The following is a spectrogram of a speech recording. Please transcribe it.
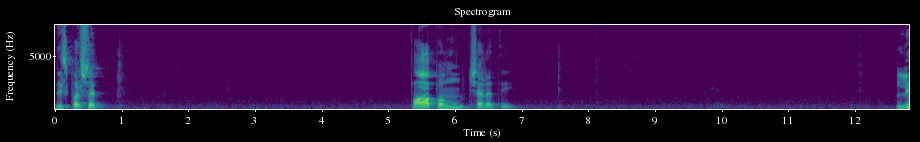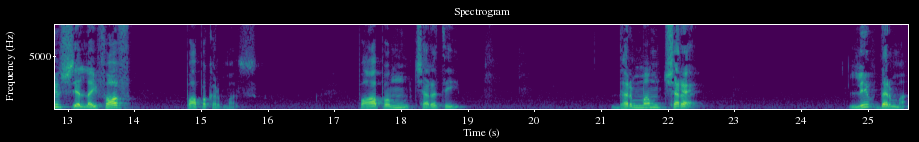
This person, charati. Lives a life of papa karmas. Papam charati. Dharmam chara. Live dharma.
